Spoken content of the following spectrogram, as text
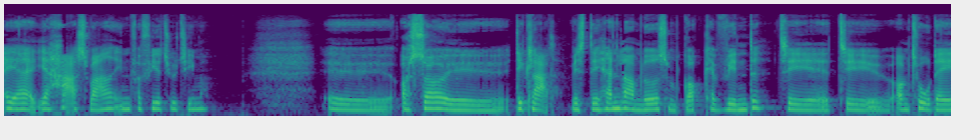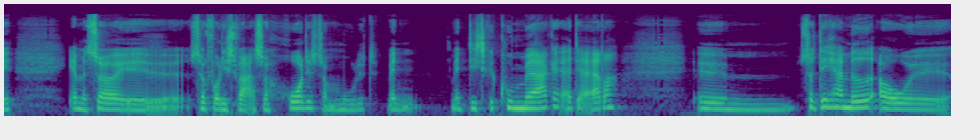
at jeg, jeg har svaret inden for 24 timer. Øh, og så, øh, det er klart, hvis det handler om noget, som godt kan vente til, til om to dage, jamen så, øh, så får de svar så hurtigt som muligt. Men, men de skal kunne mærke, at jeg er der. Øh, så det her med at, øh,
